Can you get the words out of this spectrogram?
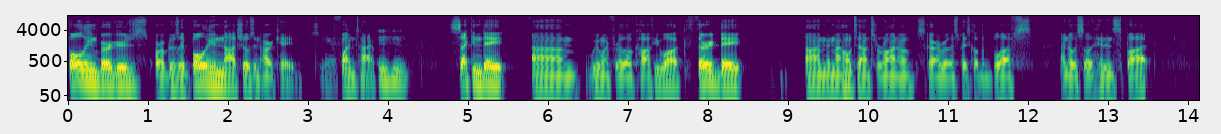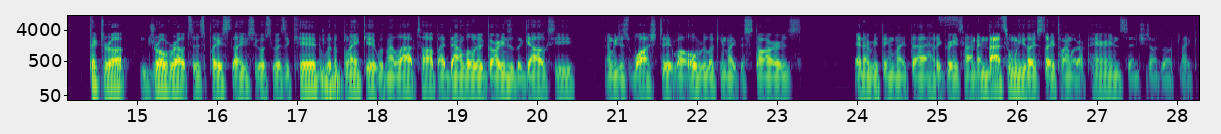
bowling burgers, or it was like bowling and nachos and arcade. Cute. Fun time. Mm-hmm. Second date, um, we went for a little coffee walk. Third date, um, in my hometown, Toronto, Scarborough, this place called the Bluffs. I know this little hidden spot. Picked her up, drove her out to this place that I used to go to as a kid with a blanket, with my laptop. I downloaded Guardians of the Galaxy, and we just watched it while overlooking like the stars and everything like that. had a great time, and that's when we like started talking about our parents, and she talked about like,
